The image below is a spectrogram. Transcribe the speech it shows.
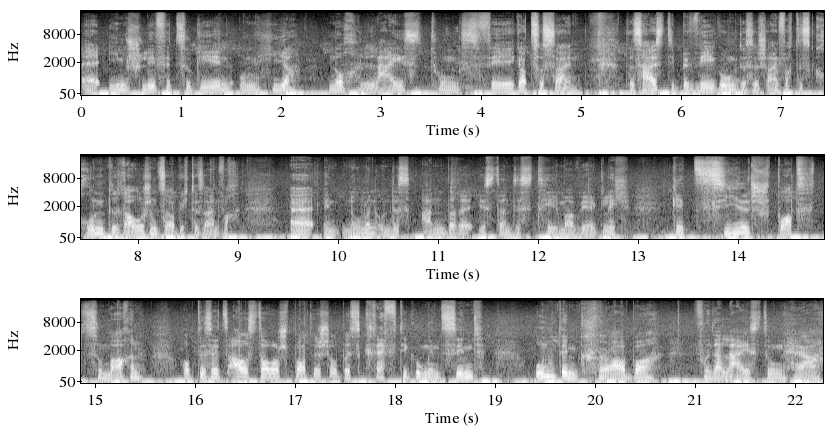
äh, ihm Schliffe zu gehen, um hier noch leistungsfähiger zu sein. Das heißt, die Bewegung, das ist einfach das Grundrauschen, so habe ich das einfach äh, entnommen. Und das andere ist dann das Thema wirklich gezielt Sport zu machen. Ob das jetzt Ausdauersport ist, ob es Kräftigungen sind, um den Körper von der Leistung her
